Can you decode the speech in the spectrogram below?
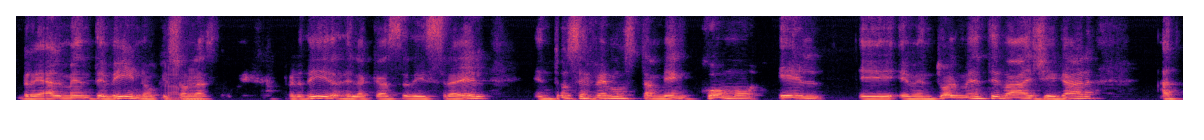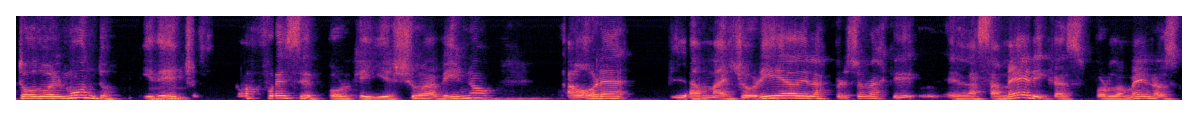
realmente vino, que son las ovejas perdidas de la casa de Israel. Entonces vemos también cómo él eh, eventualmente va a llegar a todo el mundo. Y de hecho, si no fuese porque Yeshua vino, ahora la mayoría de las personas que en las Américas, por lo menos,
